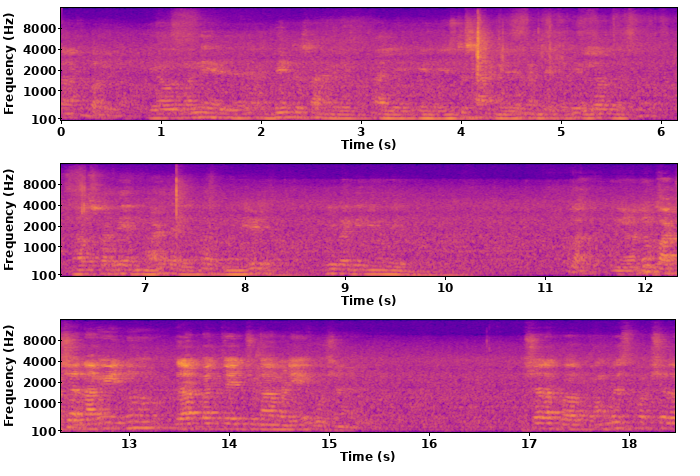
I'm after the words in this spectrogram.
ತನಕ ಬರಲಿಲ್ಲ. ಯಾವಾಗ ಮೊನ್ನೆ ಹೇಳಿದರೆ ಹದಿನೆಂಟು ಸ್ಥಾನಗಳಿದೆ ಅಲ್ಲಿ ಎಷ್ಟು ಸ್ಥಾನಗಳಿದೆ ಪಂಚಾಯತಲ್ಲಿ ಎಲ್ಲರೂ ನಾವು ಸ್ಪರ್ಧೆಯನ್ನು ಮಾಡ್ತಾ ಇಲ್ಲ ಅವ್ರು ಮೊನ್ನೆ ಈ ಬಗ್ಗೆ ನೀವು ಇನ್ನು ಪಕ್ಷ ನಾವೇ ಇನ್ನು ಗ್ರಾಮ ಪಂಚಾಯತ್ ಚುನಾವಣೆ ಘೋಷಣೆ ಹುಷಾರಪ್ಪ ಕಾಂಗ್ರೆಸ್ ಪಕ್ಷದ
